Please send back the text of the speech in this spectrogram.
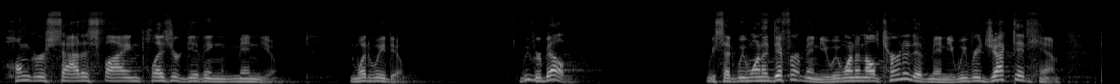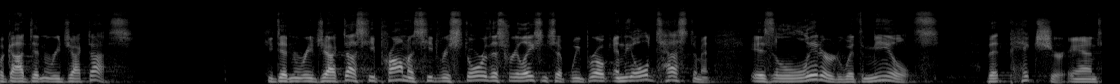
hunger satisfying, pleasure giving menu. And what do we do? We rebelled. We said we want a different menu. We want an alternative menu. We rejected him, but God didn't reject us. He didn't reject us. He promised He'd restore this relationship we broke. And the Old Testament is littered with meals that picture and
